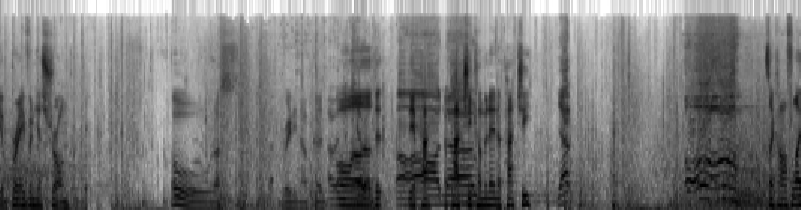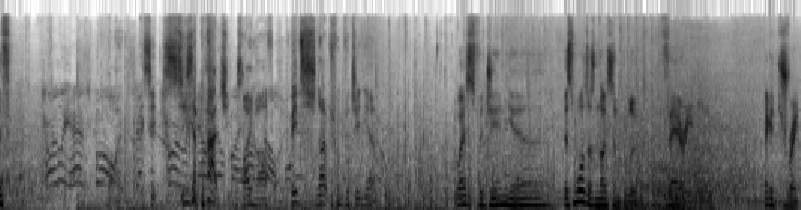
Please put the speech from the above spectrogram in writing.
You're brave and you're strong. Oh, that's really not good. Oh, Oh, the the, the. Apa- Oh, no. Apache coming in. Apache. Yep. Oh! It's like Half-Life. oh. See, he's Apache. It's like Half-Life. Been sniped from Virginia. West Virginia. This water's nice and blue. Very blue. Like a drink.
